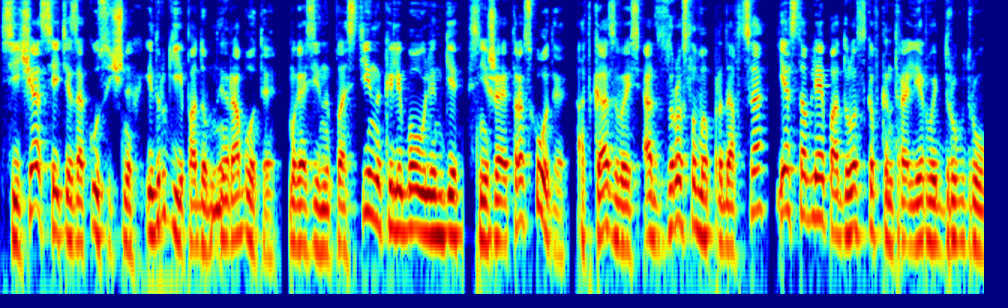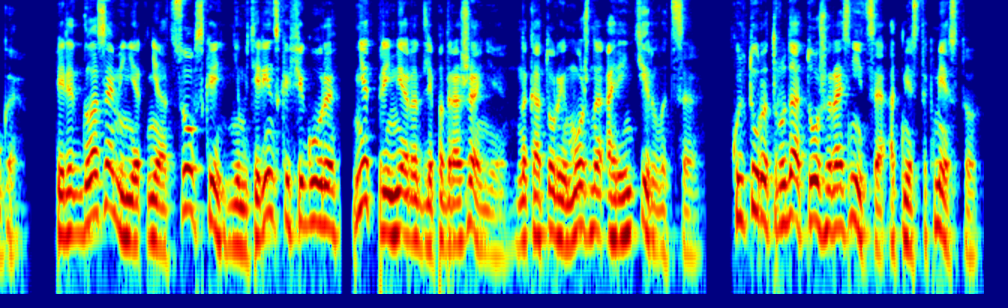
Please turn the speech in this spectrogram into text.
Сейчас сети закусочных и другие подобные работы, магазины пластинок или боулинги, снижают расходы, отказываясь от взрослого продавца и оставляя подростков контролировать друг друга. Перед глазами нет ни отцовской, ни материнской фигуры, нет примера для подражания, на который можно ориентироваться. Культура труда тоже разнится от места к месту.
